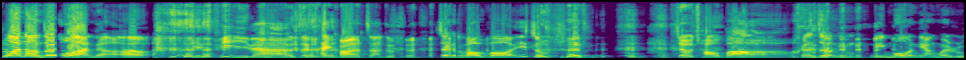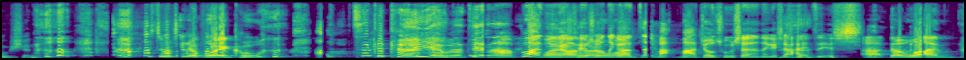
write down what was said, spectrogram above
one under one 的啊。也 屁啦，这太夸张了，这个宝宝一出生，就超棒。可能只有林林默娘会入选，一出生就不会哭。这个可以耶，我的天啊！不然你也可以说那个在马马厩出生的那个小孩子也是啊，The One。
